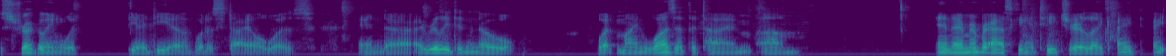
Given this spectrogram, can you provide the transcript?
struggling with the idea of what a style was, and uh, I really didn't know what mine was at the time. Um, and I remember asking a teacher, like, I, I,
